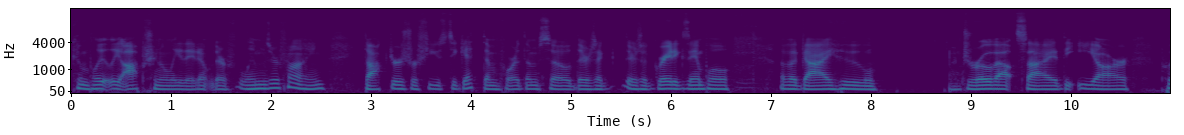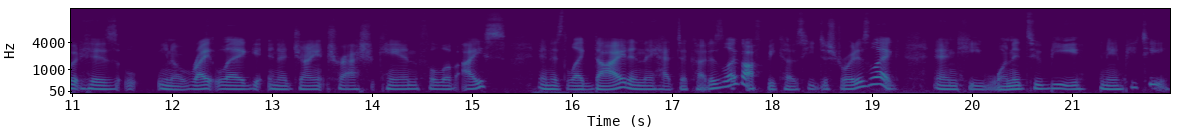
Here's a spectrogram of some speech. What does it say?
completely optionally. They don't their limbs are fine. Doctors refuse to get them for them. So there's a there's a great example of a guy who drove outside the ER, put his you know right leg in a giant trash can full of ice, and his leg died, and they had to cut his leg off because he destroyed his leg, and he wanted to be an amputee.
